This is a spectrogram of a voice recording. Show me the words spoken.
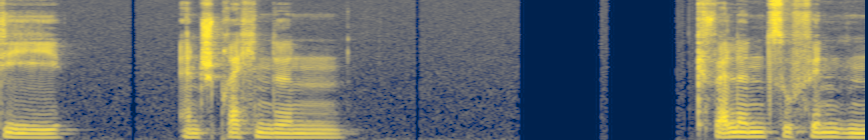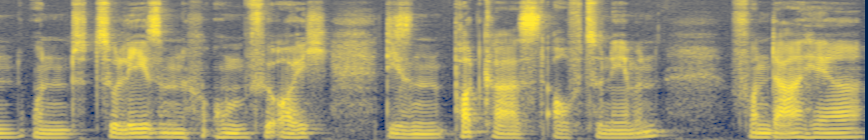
die entsprechenden Quellen zu finden und zu lesen, um für euch diesen Podcast aufzunehmen. Von daher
